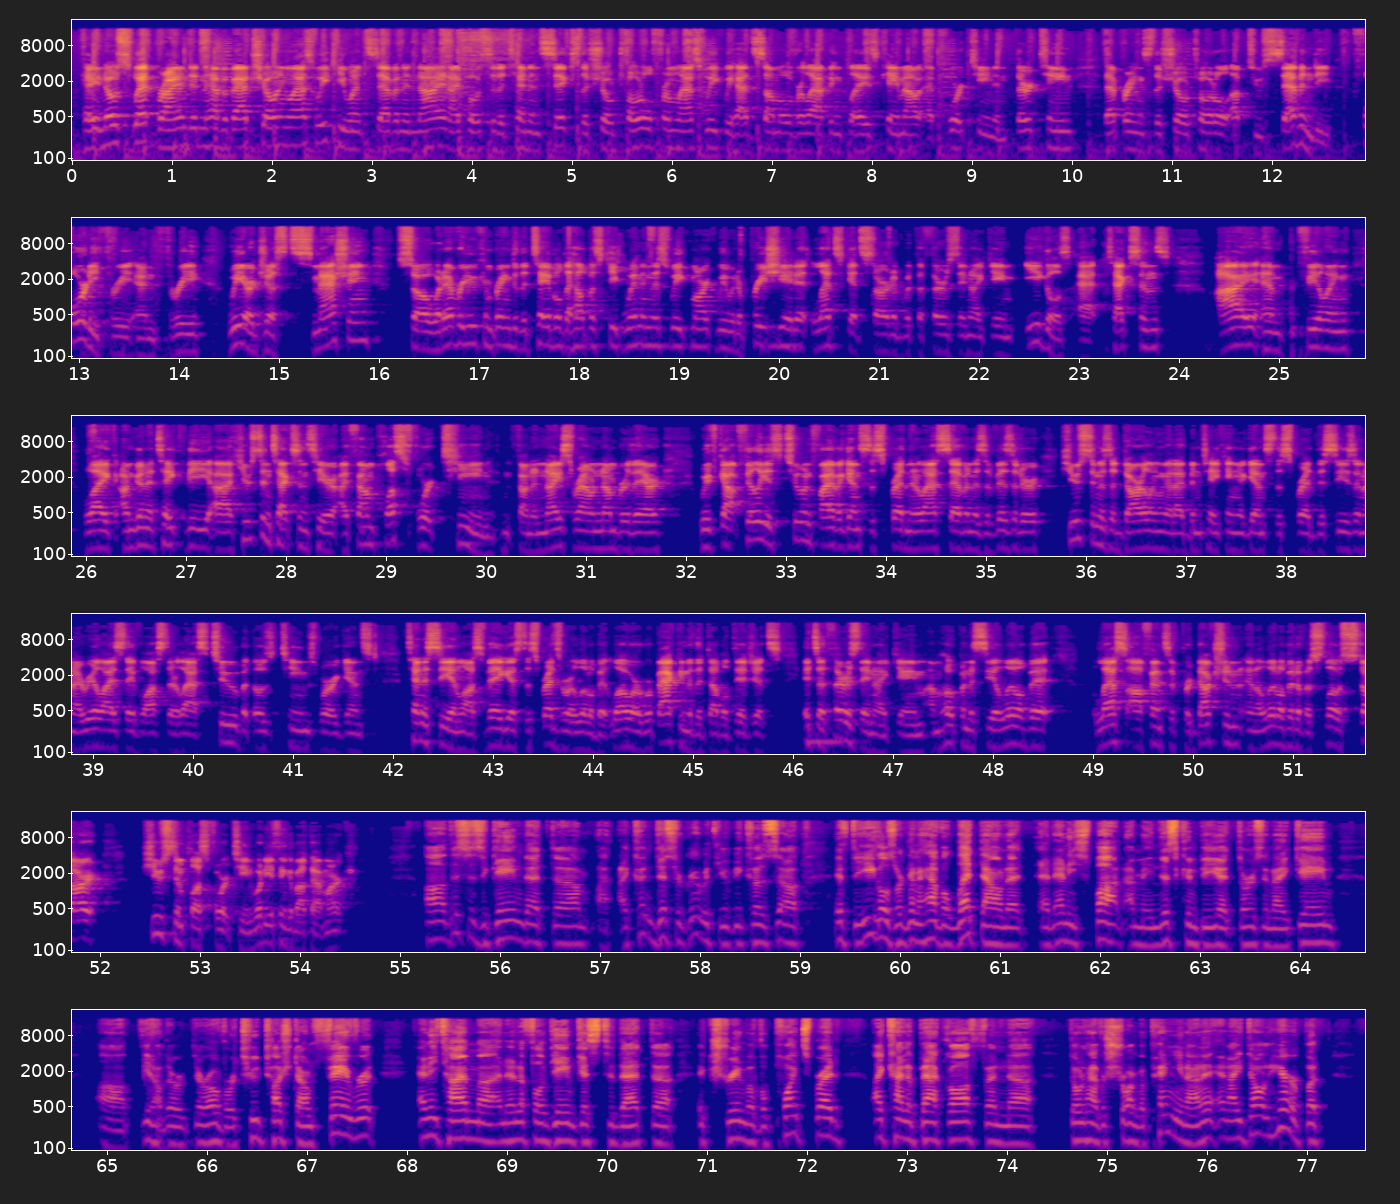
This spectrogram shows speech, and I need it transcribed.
Hey, no sweat. Brian didn't have a bad showing last week. He went seven and nine. I posted a ten and six. The show total from last week, we had some overlapping plays, came out at 14 and 13. That brings the show total up to 70, 43 and three. We are just smashing. So, whatever you can bring to the table to help us keep winning this week, Mark, we would appreciate it. Let's get started with the Thursday night game Eagles at Texans. I am feeling like I'm going to take the uh, Houston Texans here. I found plus 14, found a nice round number there. We've got Philly is two and five against the spread in their last seven as a visitor. Houston is a darling that I've been taking against the spread this season. I realize they've lost their last two, but those teams were against Tennessee and Las Vegas. The spreads were a little bit lower. We're back into the double digits. It's a Thursday night game. I'm hoping to see a little bit less offensive production and a little bit of a slow start. Houston plus 14. What do you think about that, Mark? Uh, this is a game that um, I, I, couldn't disagree with you because uh, if the Eagles are going to have a letdown at, at any spot, I mean, this can be a Thursday night game. Uh, you know, they're they're over a two touchdown favorite. Anytime uh, an NFL game gets to that uh, extreme of a point spread, I kind of back off and uh, don't have a strong opinion on it, and I don't hear. But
